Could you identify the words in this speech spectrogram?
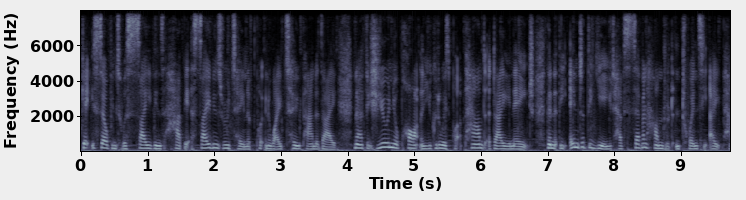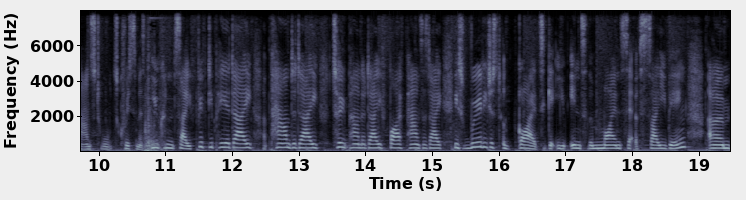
get yourself into a savings habit, a savings routine of putting away £2 a day. Now, if it's you and your partner, you could always put a pound a day in each. Then at the end of the year, you'd have £728 towards Christmas. You can save 50p a day, a pound a day, £2 a day, £5 a day. It's really just a guide to get you into the mindset of saving um,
